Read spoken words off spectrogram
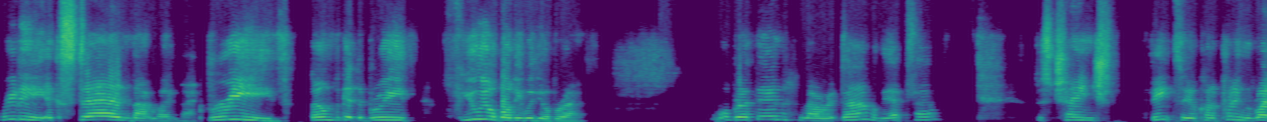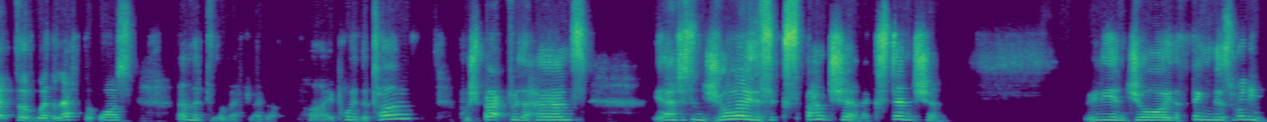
really extend that right leg, breathe. Don't forget to breathe, fuel your body with your breath. More breath in, lower it down on the exhale. Just change feet, so you're kind of putting the right foot where the left foot was and lifting the left leg up. High, point the toe, push back through the hands. Yeah, just enjoy this expansion, extension. Really enjoy the fingers really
